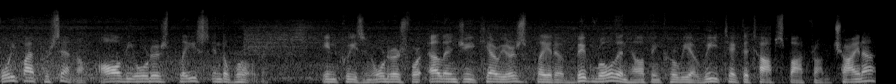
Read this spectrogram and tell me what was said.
45% of all the orders placed in the world. Increase in orders for LNG carriers played a big role in helping Korea retake the top spot from China.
